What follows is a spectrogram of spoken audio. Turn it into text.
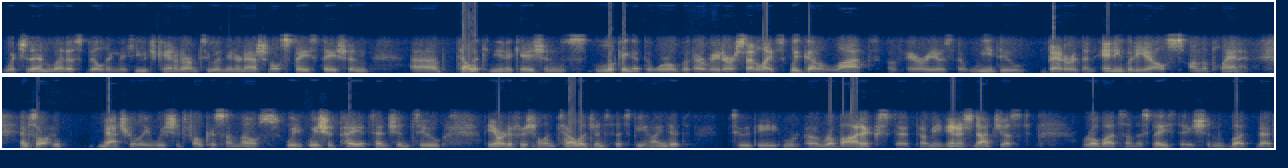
which then led us building the huge Canadarm2 in the International Space Station, uh, telecommunications, looking at the world with our radar satellites. We've got a lot of areas that we do better than anybody else on the planet. And so naturally, we should focus on those. We, we should pay attention to the artificial intelligence that's behind it, to the uh, robotics that, I mean, and it's not just robots on the space station, but that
